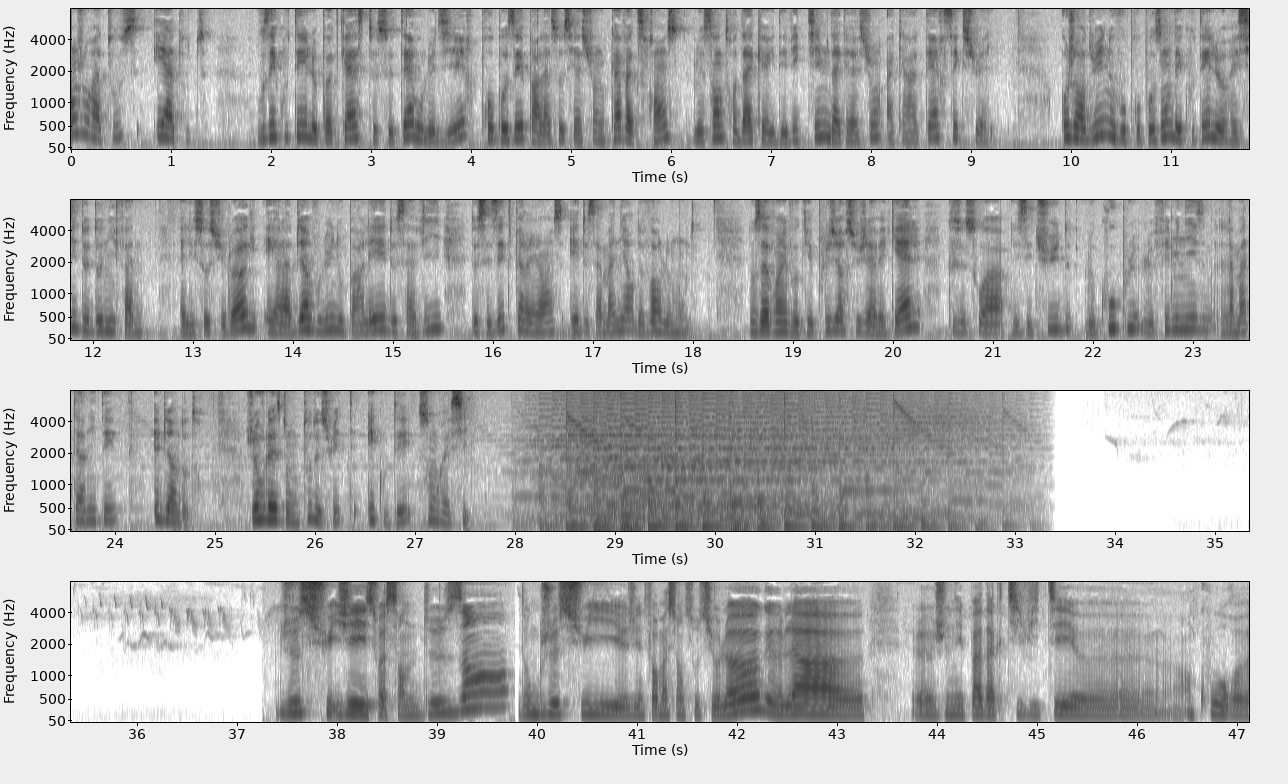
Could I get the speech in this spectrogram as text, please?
Bonjour à tous et à toutes. Vous écoutez le podcast Se taire ou le dire, proposé par l'association Cavax France, le centre d'accueil des victimes d'agressions à caractère sexuel. Aujourd'hui, nous vous proposons d'écouter le récit de Donifan. Elle est sociologue et elle a bien voulu nous parler de sa vie, de ses expériences et de sa manière de voir le monde. Nous avons évoqué plusieurs sujets avec elle, que ce soit les études, le couple, le féminisme, la maternité et bien d'autres. Je vous laisse donc tout de suite écouter son récit. Je suis, j'ai 62 ans, donc je suis, j'ai une formation de sociologue. Là, euh, euh, je n'ai pas d'activité euh, en cours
